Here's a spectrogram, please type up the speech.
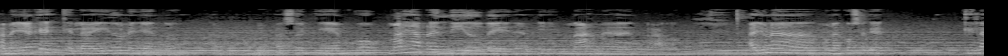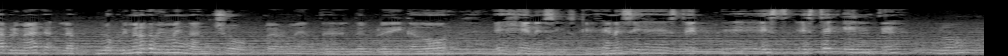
a medida que, que la he ido leyendo, con el paso del tiempo, más he aprendido de ella y más me ha adentrado. Hay una, una cosa que, que es la primera, la, lo primero que a mí me enganchó realmente del predicador es Génesis, que Génesis es este, es este ente, ¿no?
